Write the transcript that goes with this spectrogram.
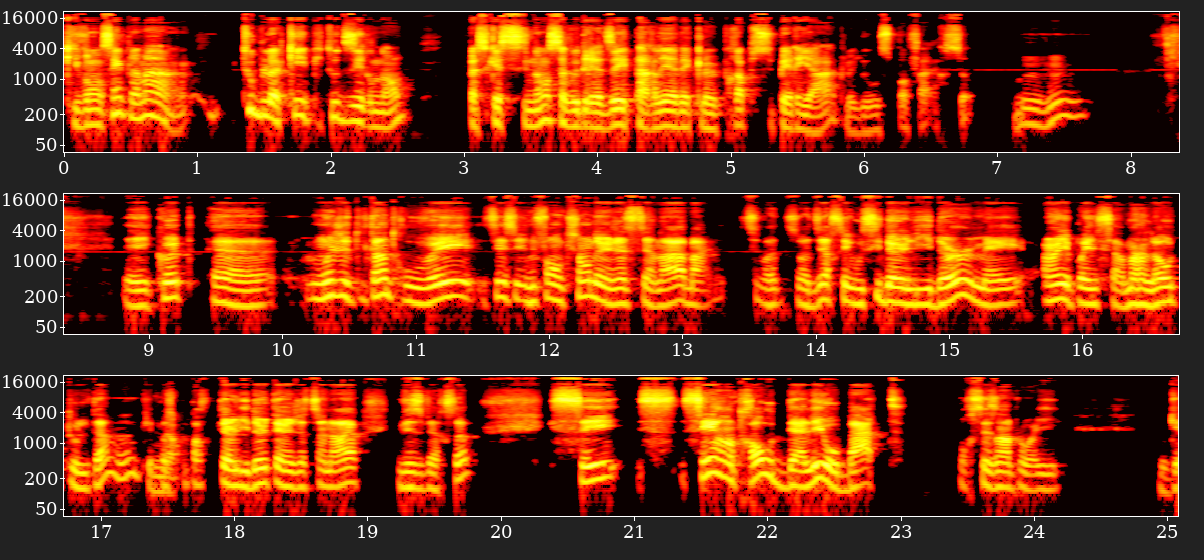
qu'ils vont simplement tout bloquer puis tout dire non, parce que sinon, ça voudrait dire parler avec leur propre supérieur. Puis là, ils n'osent pas faire ça. Mhm. Et Écoute, euh, moi j'ai tout le temps trouvé, tu sais, c'est une fonction d'un gestionnaire, ben, tu, vas, tu vas dire c'est aussi d'un leader, mais un n'est pas nécessairement l'autre tout le temps. hein, parce, Non. que parce que tu es un leader, tu es un gestionnaire, vice-versa. C'est c'est entre autres d'aller au bat pour ses employés. OK?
